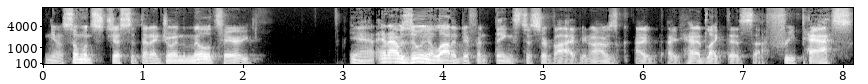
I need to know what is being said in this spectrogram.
you know, someone suggested that I join the military. Yeah, and I was doing a lot of different things to survive. You know, I was I, I had like this uh, free pass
